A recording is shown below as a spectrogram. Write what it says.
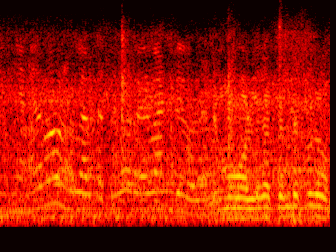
ഇങ്ങനെ റോഡുകൾക്കത്ത് കുറെ വണ്ടികളുണ്ട് അതിന്റെ കത്തുണ്ട് ഇപ്പോഴും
